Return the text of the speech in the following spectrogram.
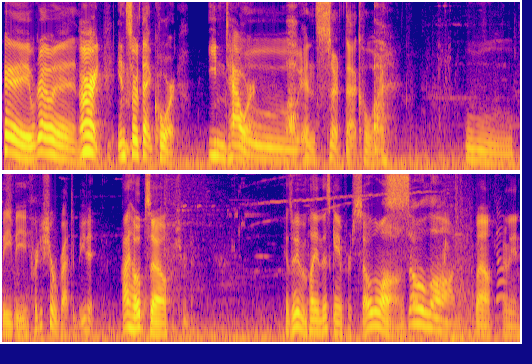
Hey, we're going. All right, insert that core. Eden Tower. Ooh, insert that core. Ooh, baby. Pretty sure we're about to beat it. I hope so. Sure. Because we've been playing this game for so long. So long. Well, I mean,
